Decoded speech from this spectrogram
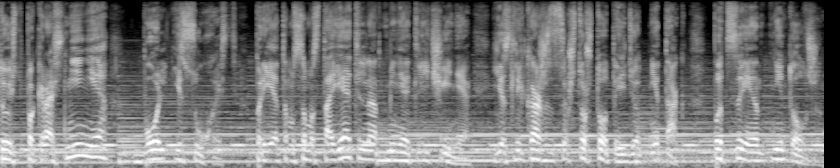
то есть покраснение, боль и сухость. При этом самостоятельно отменять лечение, если кажется, что что-то идет не так, пациент не должен.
